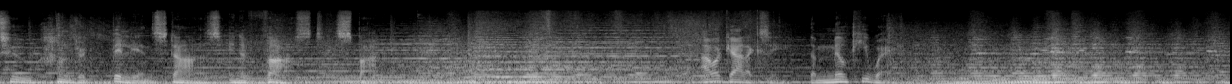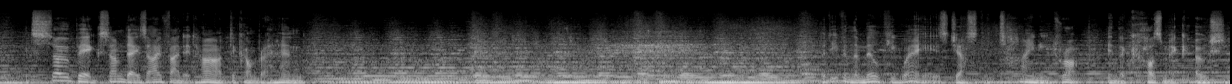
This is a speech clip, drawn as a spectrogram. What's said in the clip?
200 billion stars in a vast spiral. Our galaxy, the Milky Way. It's so big, some days I find it hard to comprehend. But even the Milky Way is just a tiny drop in the cosmic ocean.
